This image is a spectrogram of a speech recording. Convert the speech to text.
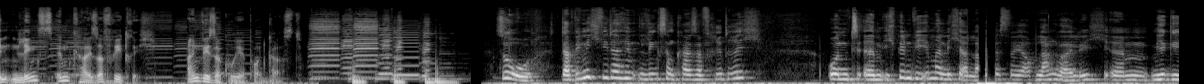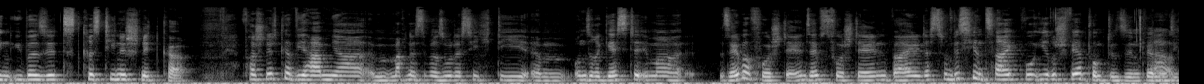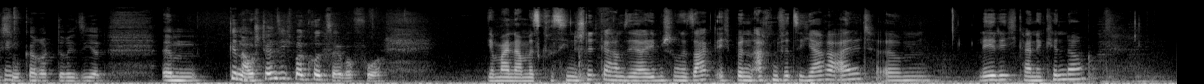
Hinten links im Kaiser Friedrich, ein Weserkurier-Podcast. So, da bin ich wieder hinten links im Kaiser Friedrich. Und ähm, ich bin wie immer nicht allein, das wäre ja auch langweilig. Ähm, mir gegenüber sitzt Christine Schnittker. Frau Schnittker, wir haben ja, ähm, machen das immer so, dass sich die, ähm, unsere Gäste immer selber vorstellen, selbst vorstellen, weil das so ein bisschen zeigt, wo ihre Schwerpunkte sind, wenn ah, man okay. sich so charakterisiert. Ähm, genau, stellen Sie sich mal kurz selber vor. Ja, mein Name ist Christine Schnittke, haben Sie ja eben schon gesagt. Ich bin 48 Jahre alt, ähm, ledig, keine Kinder.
